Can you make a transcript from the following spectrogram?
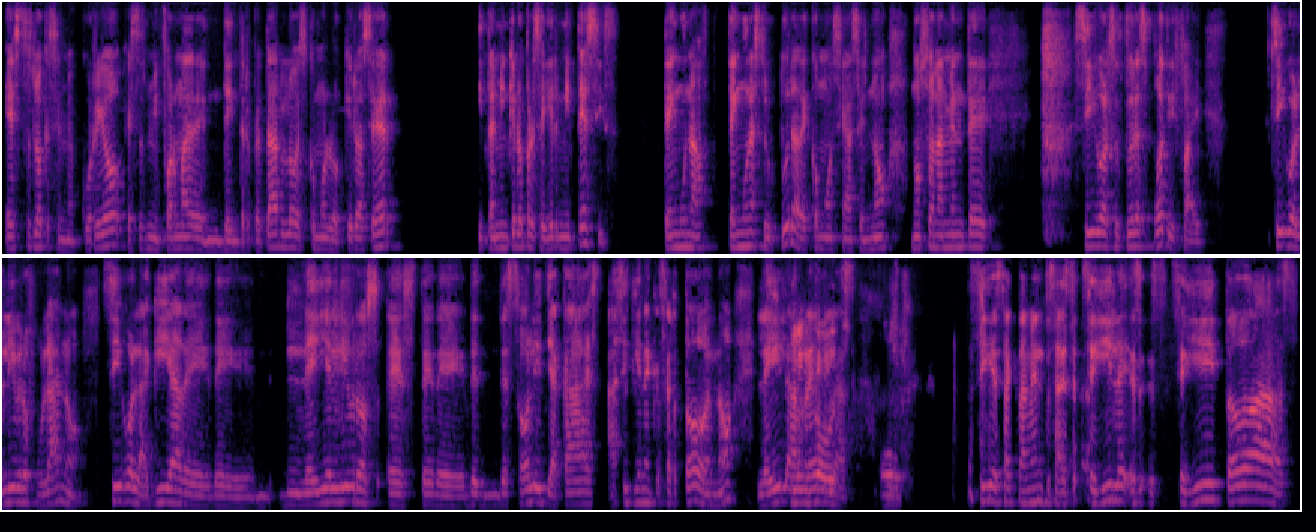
esto es lo que se me ocurrió, esta es mi forma de, interpretarlo, es como lo quiero hacer y también quiero perseguir mi tesis. Tengo una, tengo una estructura de cómo se hace, no, no solamente sigo la estructura Spotify, sigo el libro fulano, sigo la guía de, leí el libro este, de, de, Solid y acá así tiene que ser todo, ¿no? Leí las reglas. Sí, exactamente, o sea, seguí, seguí todas,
